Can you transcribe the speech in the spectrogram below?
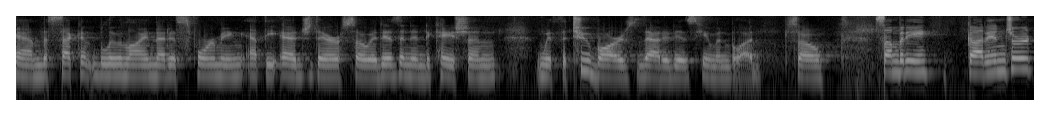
and the second blue line that is forming at the edge there. So it is an indication with the two bars that it is human blood. So somebody got injured,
